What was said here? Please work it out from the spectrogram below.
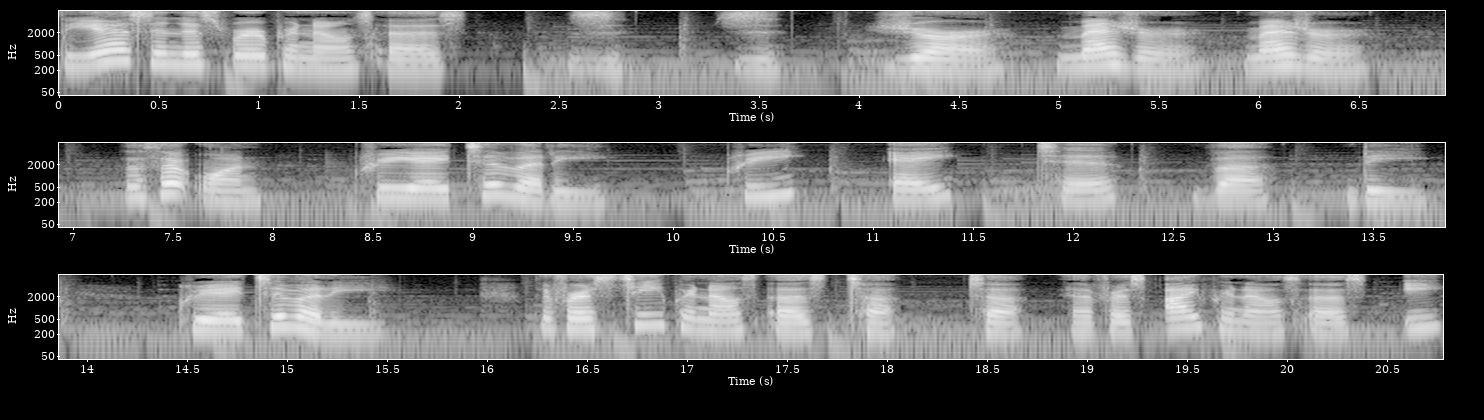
The S in this word pronounced as z, z, zher, measure, measure. The third one, creativity, cre, a, t, v, d, creativity. The first T pronounced as t, t, and the first I pronounced as e,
